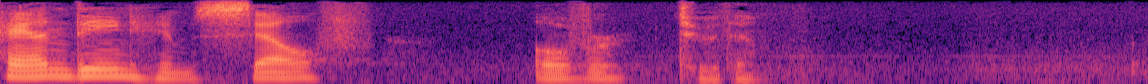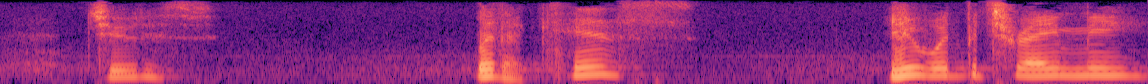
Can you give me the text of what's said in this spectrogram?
handing himself over to them. Judas, with a kiss, you would betray me.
